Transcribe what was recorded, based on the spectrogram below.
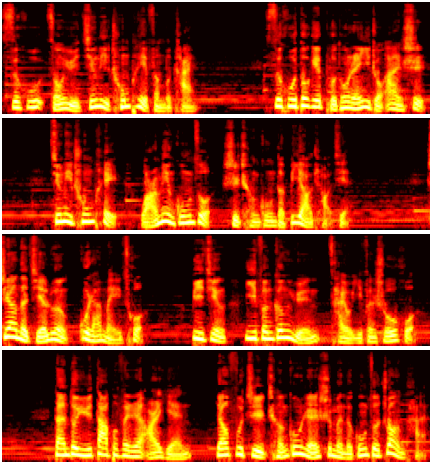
似乎总与精力充沛分不开，似乎都给普通人一种暗示：精力充沛、玩命工作是成功的必要条件。这样的结论固然没错，毕竟一分耕耘才有一分收获。但对于大部分人而言，要复制成功人士们的工作状态，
